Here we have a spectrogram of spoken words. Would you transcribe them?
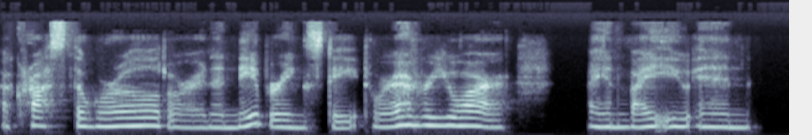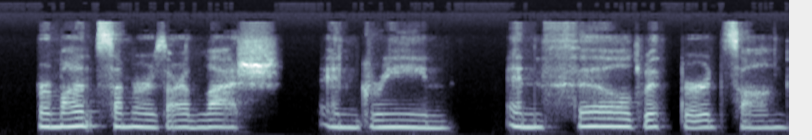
across the world or in a neighboring state, wherever you are. I invite you in. Vermont summers are lush and green and filled with birdsong.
